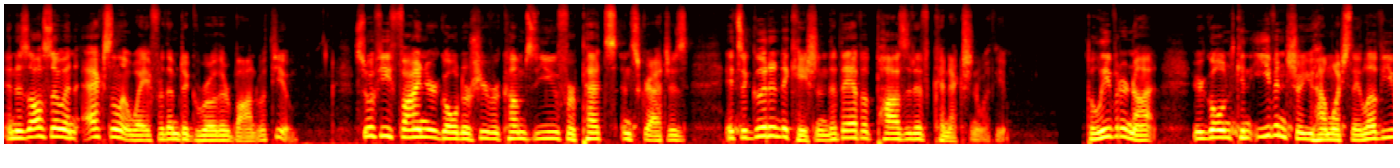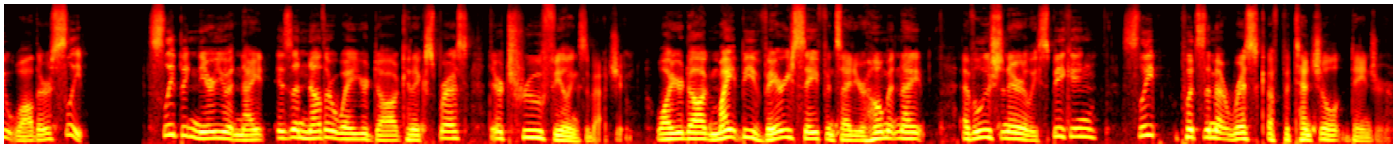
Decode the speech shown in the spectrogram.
and is also an excellent way for them to grow their bond with you. So if you find your golden retriever comes to you for pets and scratches, it's a good indication that they have a positive connection with you. Believe it or not, your golden can even show you how much they love you while they're asleep. Sleeping near you at night is another way your dog can express their true feelings about you. While your dog might be very safe inside your home at night, evolutionarily speaking, sleep puts them at risk of potential danger.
